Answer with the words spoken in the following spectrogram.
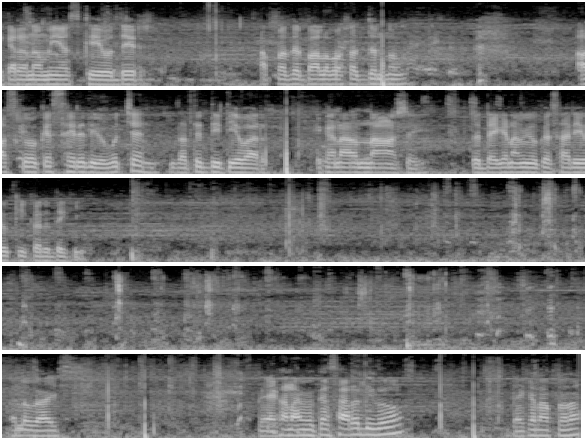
এ কারণে আমি আজকে ওদের আপনাদের ভালোবাসার জন্য আজকে ওকে ছেড়ে দিব বুঝছেন? যাতে দ্বিতীয়বার এখানে আর না আসে। তো দেখেন আমি ওকে সারিয়েও কী করে দেখি। হ্যালো গাইস তো এখন আমি ওকে সারা দিব। দেখেন আপনারা।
